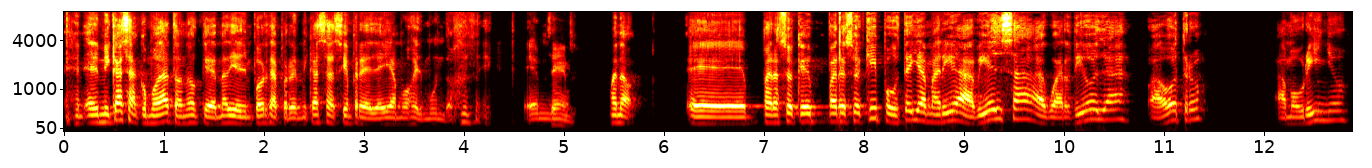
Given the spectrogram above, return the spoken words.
en, mi casa, como dato, ¿no? Que a nadie le importa, pero en mi casa siempre leíamos El Mundo. Em, bueno, eh, para, su, para su equipo, ¿usted llamaría a Bielsa, a Guardiola, a otro, a Mourinho?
